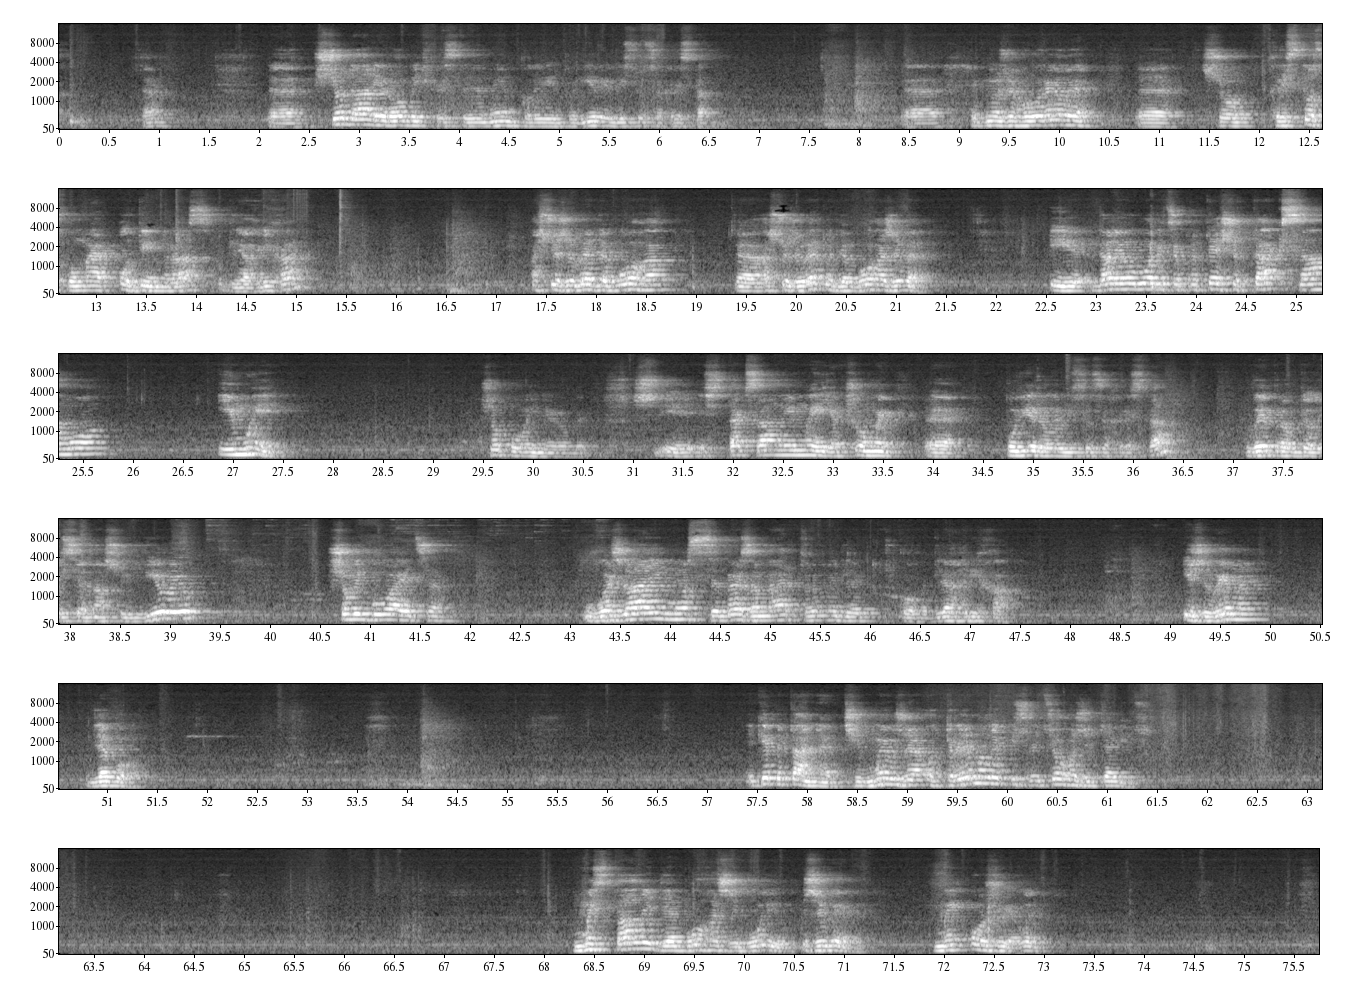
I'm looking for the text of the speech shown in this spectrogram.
Так? Е, Що далі робить християнин, коли він повірив в Ісуса Христа? Е, Як ми вже говорили, е, що Христос помер один раз для гріха, а що живе для Бога, а що живе, то для Бога живе. І далі говориться про те, що так само і ми. Що повинні робити? Так само і ми, якщо ми е, повірили в Ісуса Христа, виправдалися нашою вірою, що відбувається? Вважаємо себе за мертвими для кого? Для гріха. І живими для Бога. Яке питання? Чи ми вже отримали після цього життя вічне? Ми стали для Бога живою, живими. Ми ожили.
